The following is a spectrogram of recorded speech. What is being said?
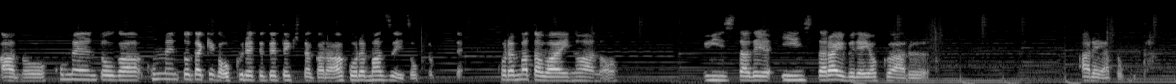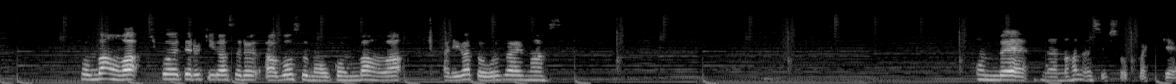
あの、コメントが、コメントだけが遅れて出てきたから、あ、これまずいぞって思って。これまたワイのあの、インスタで、インスタライブでよくある、あれやと思った。こんばんは。聞こえてる気がする。あ、ボスもこんばんは。ありがとうございます。ほんで、何の話しとったっけ？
